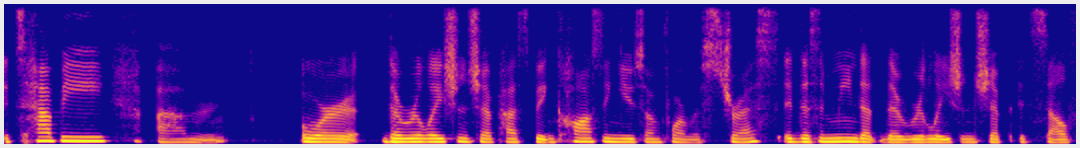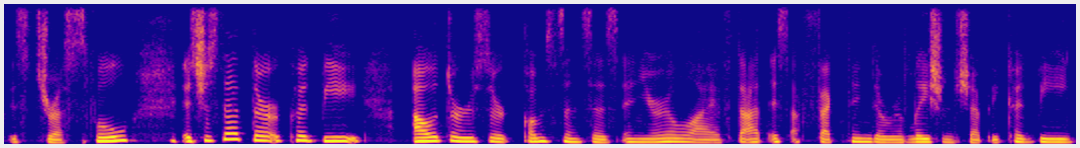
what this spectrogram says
it's heavy, um, or the relationship has been causing you some form of stress, it doesn't mean that the relationship itself is stressful. It's just that there could be outer circumstances in your life that is affecting the relationship. It could be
